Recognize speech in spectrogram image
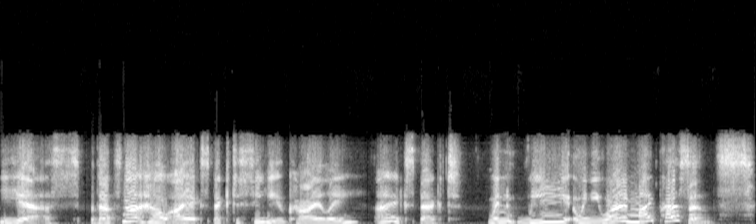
Yes, but that's not how I expect to see you, Kylie. I expect when we when you are in my presence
